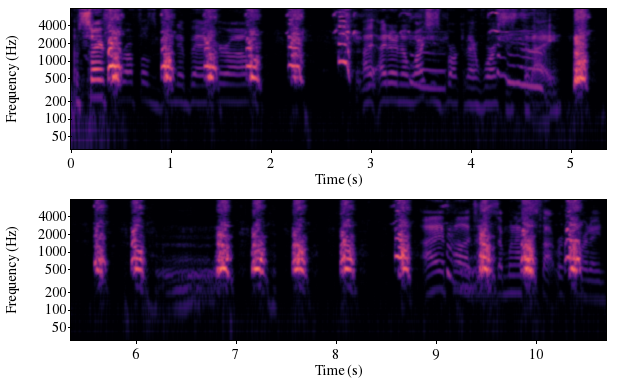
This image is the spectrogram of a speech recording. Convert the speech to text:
I'm sorry for Ruffles being a bad girl. I, I don't know why she's barking at horses today. I apologize. I'm gonna have to stop recording.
